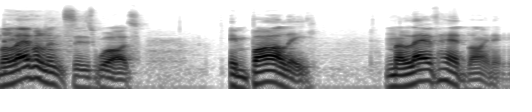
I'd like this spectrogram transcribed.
Malevolence's was in Bali. Malev headlining.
